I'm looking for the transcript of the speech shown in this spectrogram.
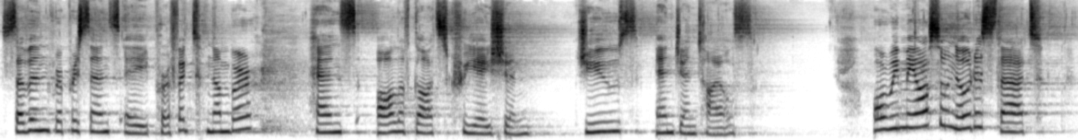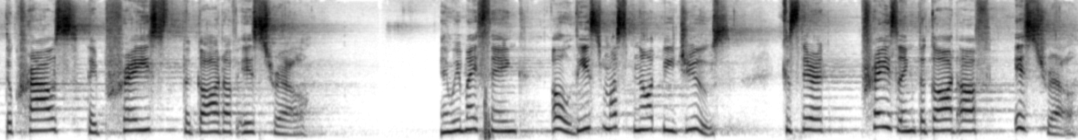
Seven represents a perfect number, hence, all of God's creation, Jews and Gentiles. Or we may also notice that the crowds, they praised the God of Israel. And we might think, oh, these must not be Jews, because they're praising the God of Israel.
